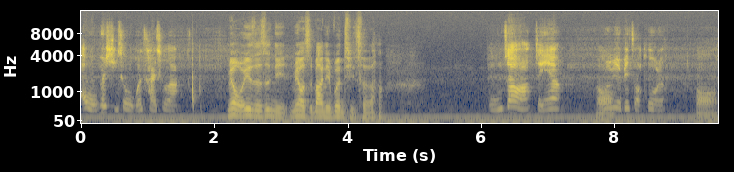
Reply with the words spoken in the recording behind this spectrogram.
哦，我会骑车，我会开车啊。没有，我意思是你没有十八，你也不能骑车啊。无照啊？怎样？我们没有被抓过了。哦，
